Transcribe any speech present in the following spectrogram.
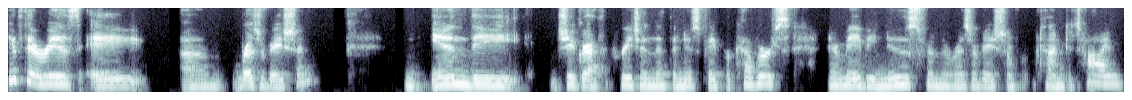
if there is a um, reservation in the geographic region that the newspaper covers, there may be news from the reservation from time to time.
